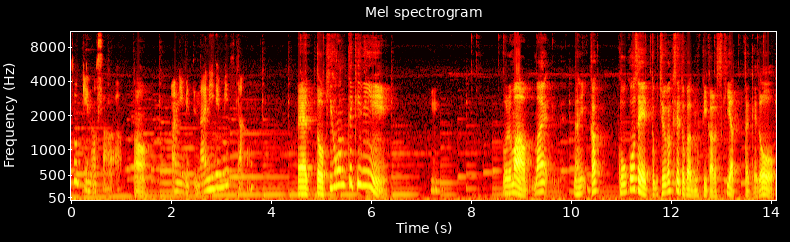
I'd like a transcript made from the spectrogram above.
時のさうん。アニメって何で見てたの？えーっと基本的にうん俺まあ前何？学高校生と中学生とかの時から好きやったけど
